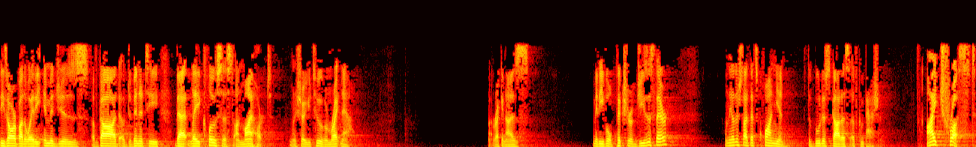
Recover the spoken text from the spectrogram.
These are, by the way, the images of God, of divinity, that lay closest on my heart. I'm going to show you two of them right now. I recognize medieval picture of Jesus there. On the other side, that's Kuan Yin, the Buddhist goddess of compassion. I trust,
